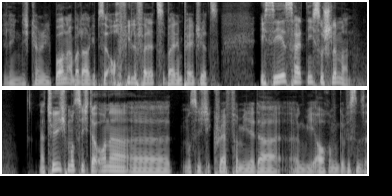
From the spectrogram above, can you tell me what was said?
gelegentlich Kendrick Bourne, aber da gibt es ja auch viele Verletzte bei den Patriots. Ich sehe es halt nicht so schlimm an. Natürlich muss sich der Owner, äh, muss sich die Kraft-Familie da irgendwie auch im gewissen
